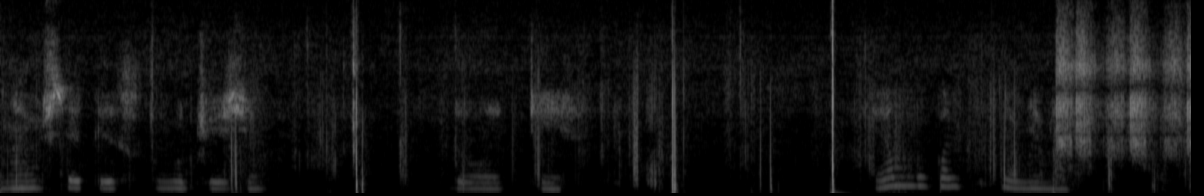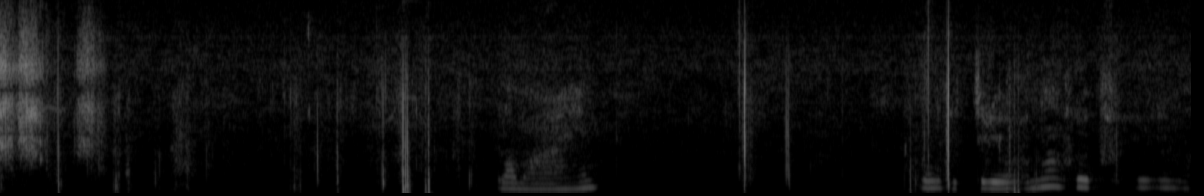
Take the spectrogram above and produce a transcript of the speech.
На всякий случай. пойдем. Ломаем. Будет три ножек, шпилем.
